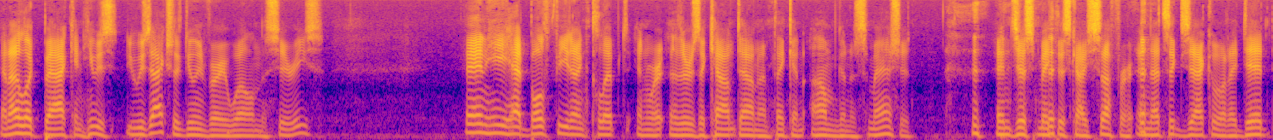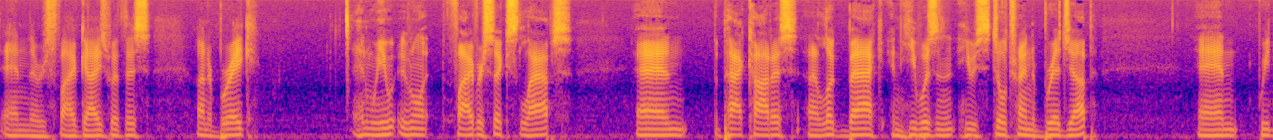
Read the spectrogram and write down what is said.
And I looked back, and he was he was actually doing very well in the series. And he had both feet unclipped, and we're, there's a countdown. I'm thinking I'm gonna smash it, and just make this guy suffer. And that's exactly what I did. And there was five guys with us on a break, and we we went five or six laps, and the pack caught us. And I looked back, and he wasn't. He was still trying to bridge up, and we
